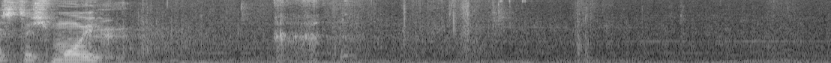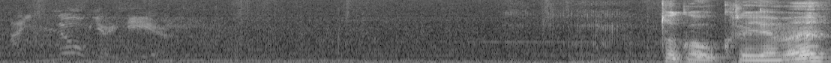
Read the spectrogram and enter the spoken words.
Jesteś mój. Tu go ukryjemy.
